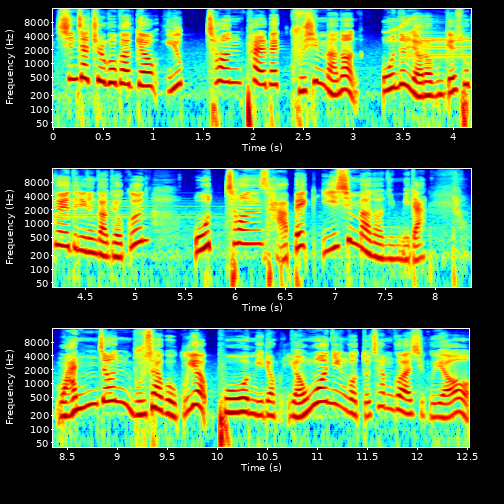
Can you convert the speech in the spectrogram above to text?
신차 출고 가격 6 6,890만 원. 오늘 여러분께 소개해 드리는 가격은 5,420만 원입니다. 완전 무사고고요. 보험 이력 영원인 것도 참고하시고요.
